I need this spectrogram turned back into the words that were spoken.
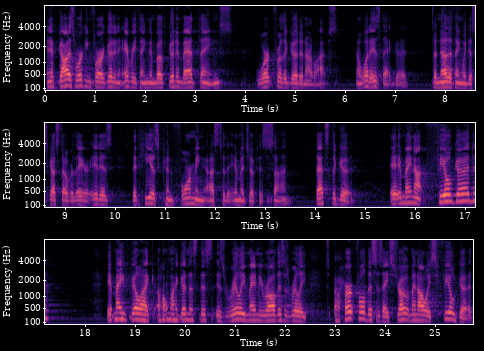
And if God is working for our good in everything, then both good and bad things work for the good in our lives. Now, what is that good? It's another thing we discussed over there. It is that He is conforming us to the image of His Son. That's the good. It may not feel good. It may feel like, oh my goodness, this has really made me raw. This is really hurtful. This is a struggle. It may not always feel good.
